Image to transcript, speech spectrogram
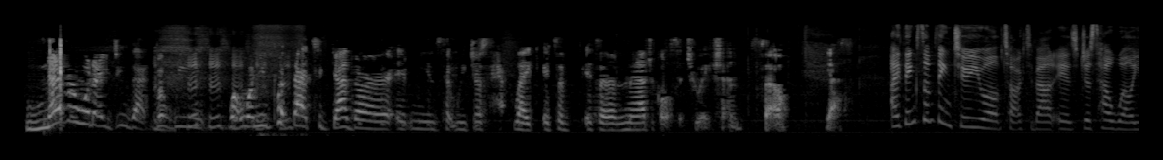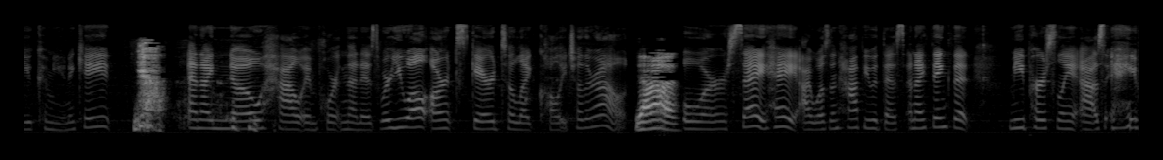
never would I do that. But we, but when you put that together, it means that we just ha- like it's a it's a magical situation. So yes, I think something too you all have talked about is just how well you communicate. yeah, And I know how important that is, where you all aren't scared to like call each other out yeah, or say, hey, I wasn't happy with this. And I think that me personally, as a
